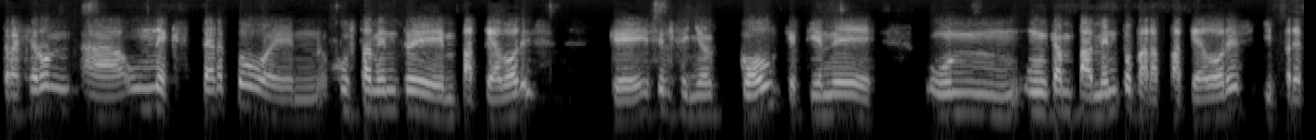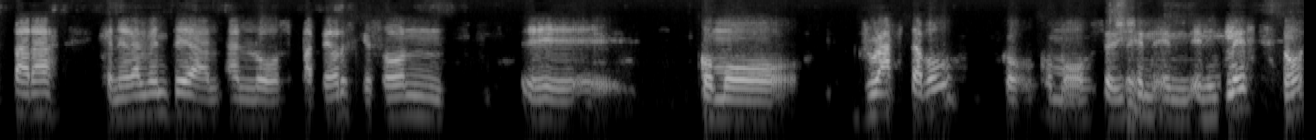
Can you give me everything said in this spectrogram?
trajeron a un experto en justamente en pateadores, que es el señor Cole, que tiene un, un campamento para pateadores y prepara generalmente a, los pateadores que son eh, como draftable, como se dice en, inglés, ¿no?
